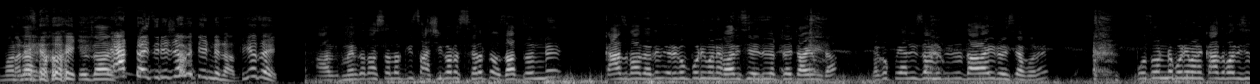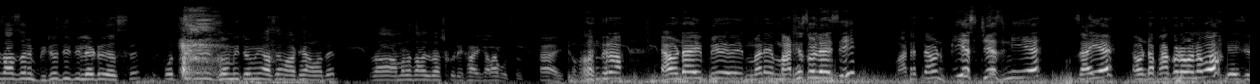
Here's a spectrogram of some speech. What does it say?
মানে একটাই জিনিস হবে তিনটে না ঠিক আছে? আর মেন কথা হলো কি চাষি ঘরের ছেলে তো যার জন্য কাজ বাজ এরকম- এরকম পরিমাণে বাড়িছে এই যে টাইমটা দেখো পেঁয়াজের দাম দাঁড়াই রয়েছে এখন প্রচণ্ড পরিমাণে কাজ বাড়িছে যার জন্য ভিডিও দিতে লেট হয়ে যাচ্ছে। প্রত্যেকেরই জমি টমি আছে মাঠে আমাদের। যা আমরা চাষবাস করে খাই সারা বছর। হাই বন্ধুরা এমনটাই মানে মাঠে চলে আসি মাঠে তেমন পিএস টিএস নিয়ে যাইয়ে এমনটা পাকোড়া বানাবো। এই যে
